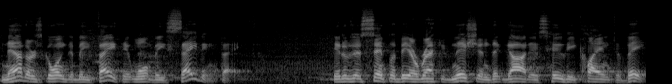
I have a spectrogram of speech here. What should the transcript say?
now there's going to be faith. It won't be saving faith. It'll just simply be a recognition that God is who He claimed to be.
